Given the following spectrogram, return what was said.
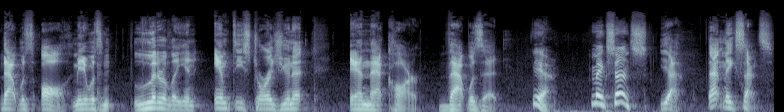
that was all. I mean, it was literally an empty storage unit and that car. That was it. Yeah, makes sense. Yeah, that makes sense.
